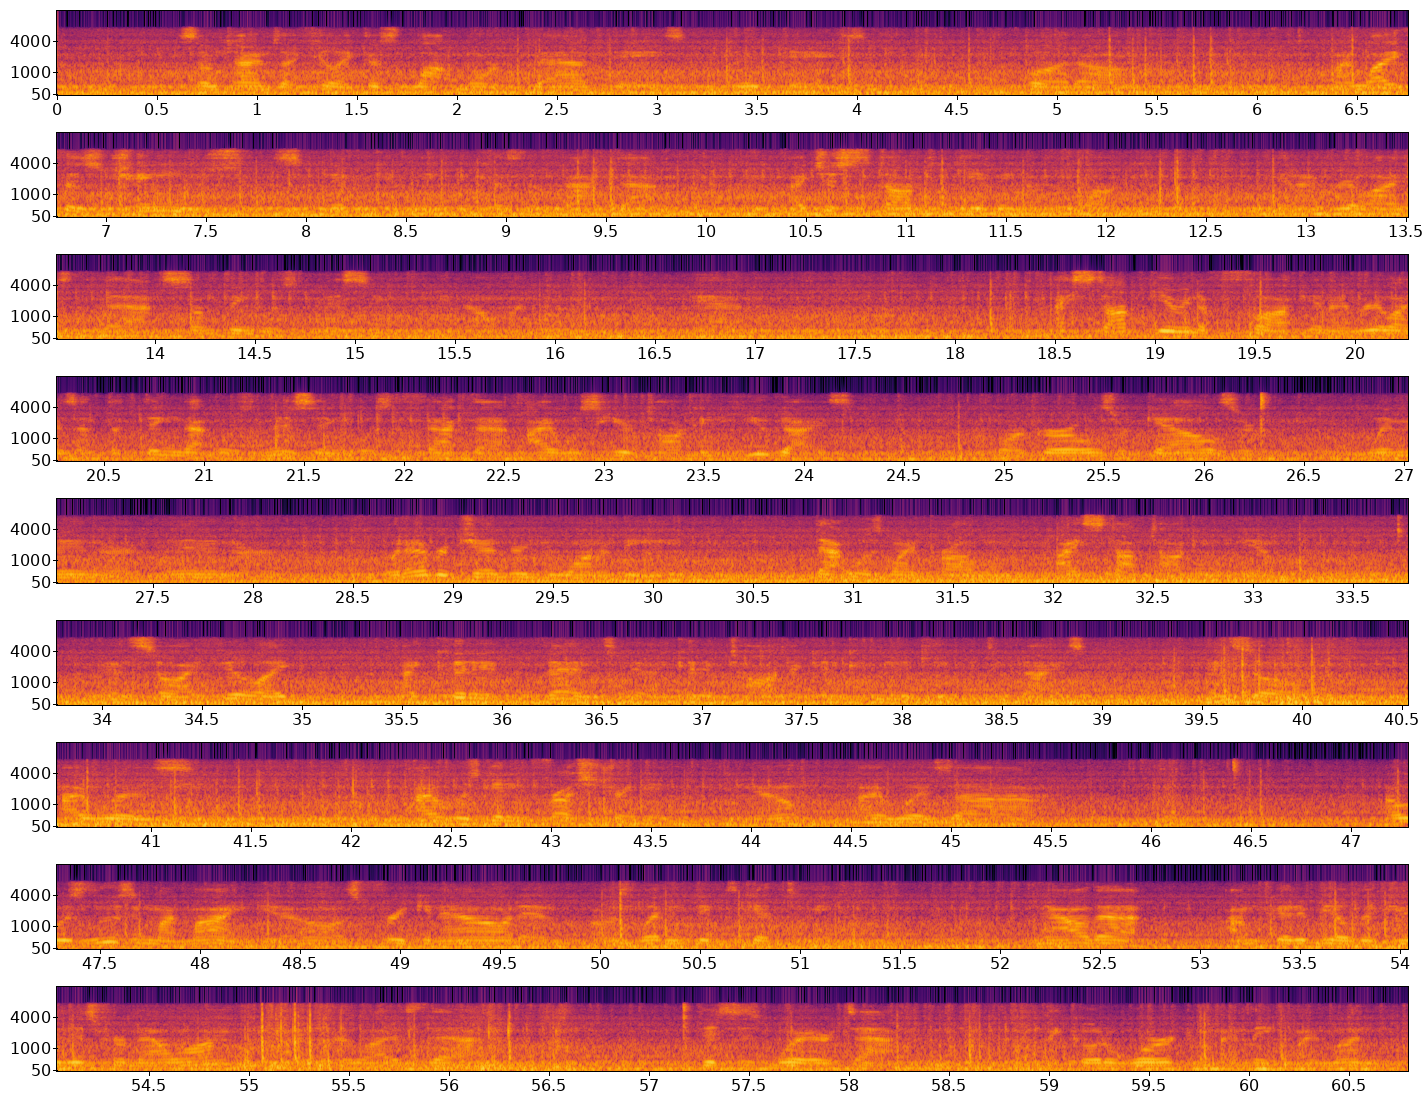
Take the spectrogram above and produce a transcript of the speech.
Sometimes I feel like there's a lot more bad days than good days, but um, my life has changed significantly because of the fact that I just stopped giving a fuck, and I realized that something was missing. You know, stopped giving a fuck, and I realized that the thing that was missing was the fact that I was here talking to you guys, or girls, or gals, or women, or men, or whatever gender you want to be. That was my problem. I stopped talking to you. And so I feel like I couldn't vent and I couldn't talk. I couldn't communicate with you guys. And so I was I was getting frustrated, you know? I was uh I was losing my mind, you know? I was freaking out and I was letting things get to me. Now that I'm going to be able to do this from now on, I realize that this is where it's at. I go to work, I make my money.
